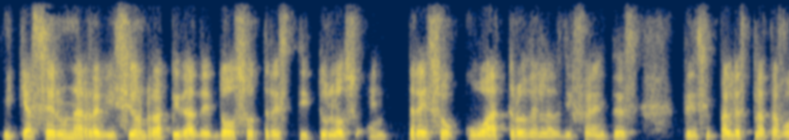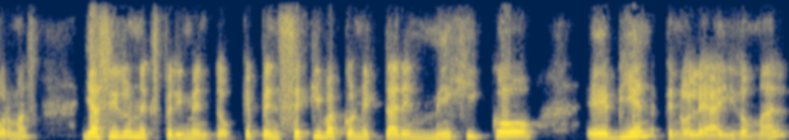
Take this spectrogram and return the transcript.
y que hacer una revisión rápida de dos o tres títulos en tres o cuatro de las diferentes principales plataformas. Y ha sido un experimento que pensé que iba a conectar en México eh, bien, que no le ha ido mal,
